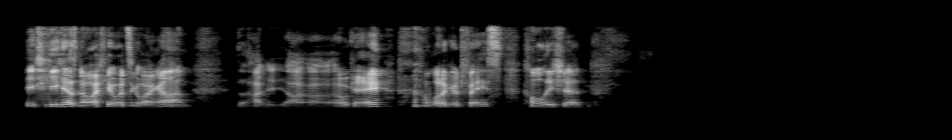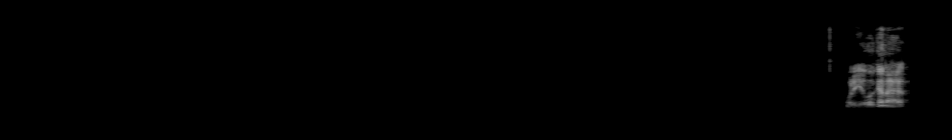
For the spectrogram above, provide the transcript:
He, he has no idea what's going on. Uh, uh, okay. what a good face. Holy shit. What are you looking at?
